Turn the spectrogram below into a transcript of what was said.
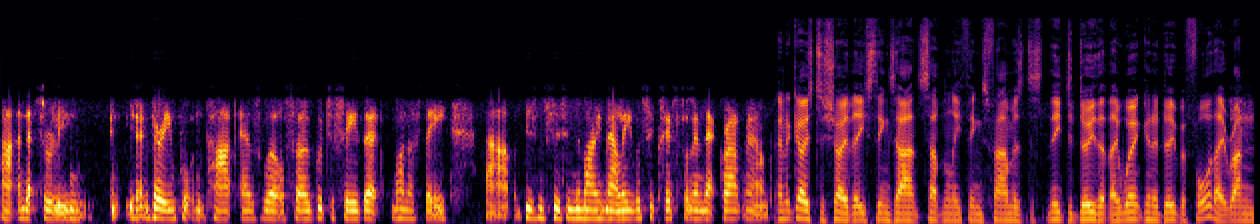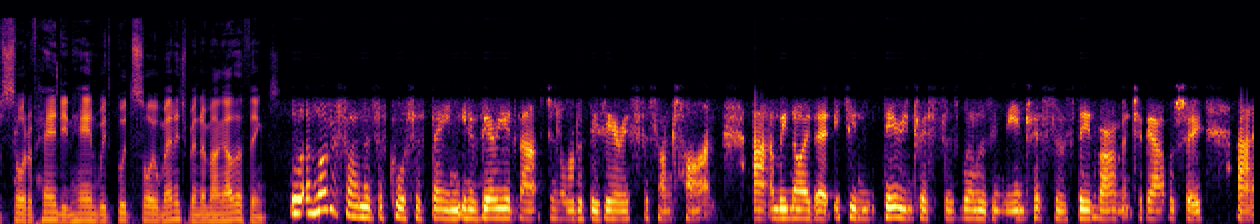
uh, and that's a really you know very important part as well. So good to see that one of the uh, businesses in the Murray Mallee was successful in that grant round. And it goes to show these things aren't suddenly things farmers need to do that they weren't going to do before. They run sort of hand in hand with good soil management, among other things? Well, a lot of farmers, of course, have been you know very advanced in a lot of these areas for some time, uh, and we know that it's in their interests as well as in the interests of the environment to be able to uh,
